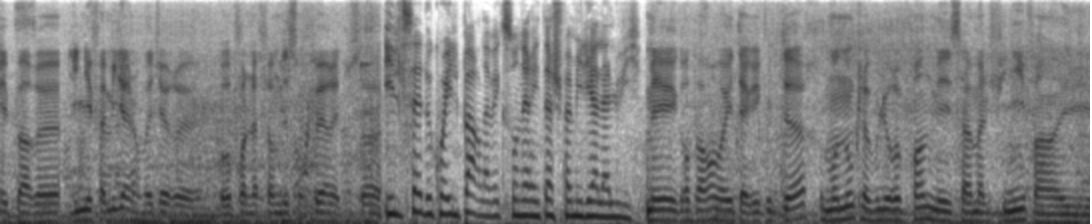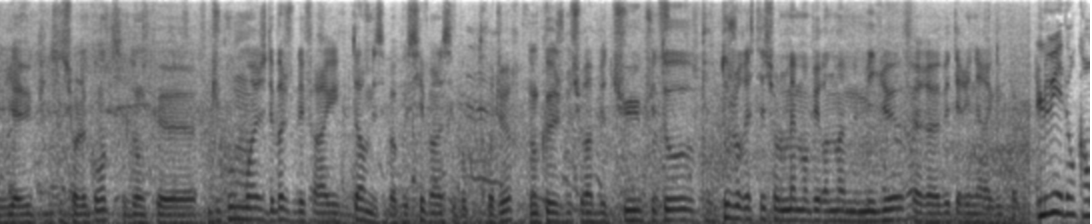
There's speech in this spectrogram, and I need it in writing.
et par euh, lignée familiale, on va dire, euh, reprendre la ferme de son père et tout ça. Il sait de quoi il parle avec son héritage familial à lui. Mes grands-parents ouais, étaient agriculteurs. Mon oncle a voulu reprendre, mais ça a mal fini. Enfin, il y a eu plus de sur le compte. Donc, euh, du coup, moi, je base, je voulais faire agriculteur, mais c'est pas possible. Hein, c'est beaucoup trop dur. Donc, je me suis rabattu plutôt pour toujours rester sur le même environnement, même milieu, faire vétérinaire agricole. Lui est donc en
